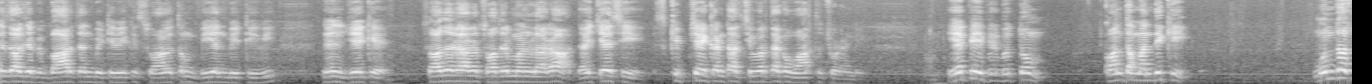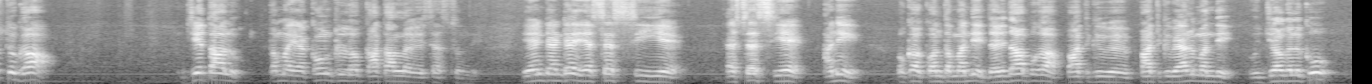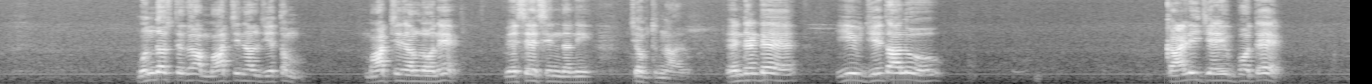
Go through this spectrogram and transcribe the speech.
నిజాలు చెప్పి భారత్ ఎన్బి టీవీకి స్వాగతం. బిఎన్బి టీవీ నేను జేకే సోదరులారా సోదరిమణులారా దయచేసి స్కిప్ చేయకుండా చివరిదాకా వార్త చూడండి. ఏపీ ప్రభుత్వం కొంతమందికి ముందస్తుగా జీతాలు తమ అకౌంట్లో ఖాతాల్లో వేసేస్తుంది. ఏంటంటే ఎస్ఎస్సిఏ ఎస్ఎస్ఏ అని ఒక కొంతమంది దరిదాపుగా పాతిక పాతిక వేల మంది ఉద్యోగులకు ముందస్తుగా మార్చి నెల జీతం మార్చి నెలలోనే వేసేసిందని చెబుతున్నారు. ఏంటంటే ఈ జీతాలు ఖాళీ చేయకపోతే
